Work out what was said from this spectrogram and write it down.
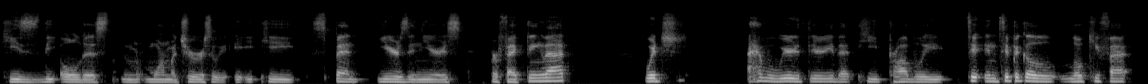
he's the oldest more mature so he, he spent years and years perfecting that which i have a weird theory that he probably t- in typical loki fa-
